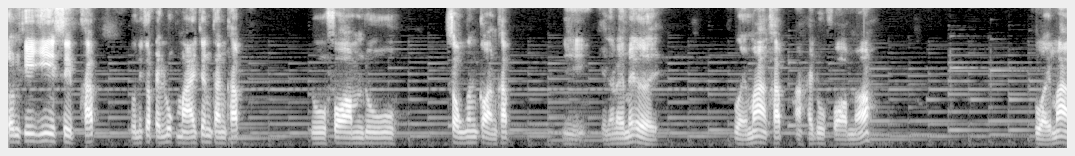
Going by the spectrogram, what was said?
ต้นที่ยี่สิบครับ ตัวนี้ก็เป็นลูกไม้เช่นกันครับ ดูฟอร์มดูทรงกันก่อนครับ นี่เห็นอะไรไม่เอ่ย สวยมากครับอะให้ดูฟอร์มเนาะ สวยมาก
